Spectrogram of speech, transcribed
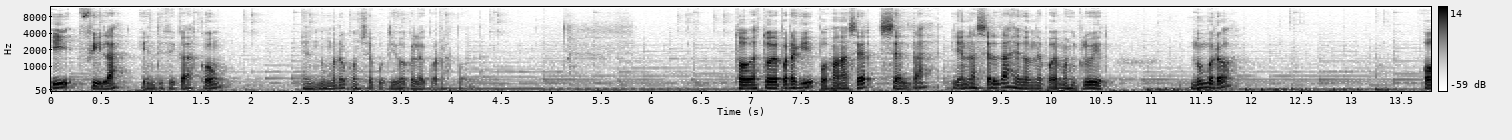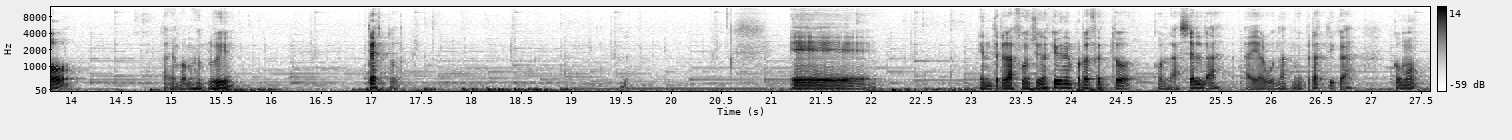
y filas identificadas con el número consecutivo que le corresponda. Todo esto de por aquí pues van a ser celdas y en las celdas es donde podemos incluir números o también podemos incluir textos. Eh, entre las funciones que vienen por defecto con las celdas hay algunas muy prácticas como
